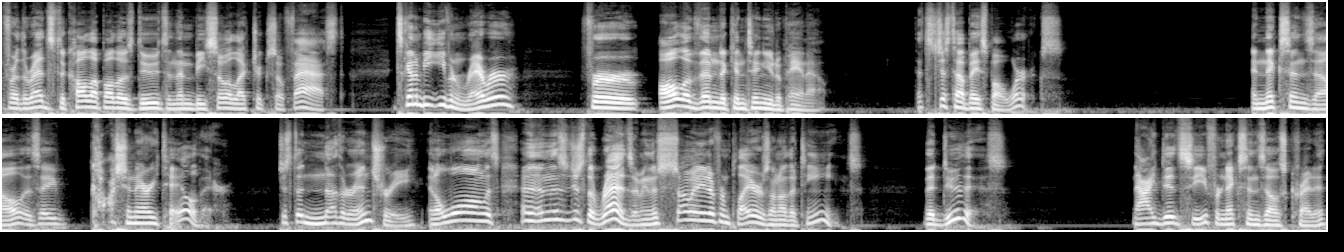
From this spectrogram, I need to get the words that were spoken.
for the Reds to call up all those dudes and then be so electric so fast, it's going to be even rarer for all of them to continue to pan out. That's just how baseball works. And Nick Senzel is a cautionary tale there. Just another entry in a long list. And, and this is just the Reds. I mean, there's so many different players on other teams that do this. Now, I did see, for Nick Senzel's credit,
